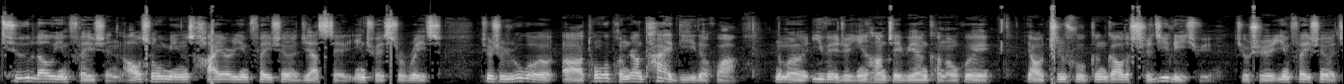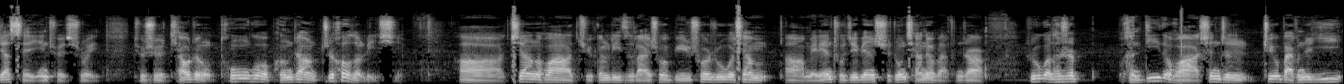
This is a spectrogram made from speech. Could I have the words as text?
too low inflation also means higher inflation adjusted interest rates。就是如果啊通货膨胀太低的话，那么意味着银行这边可能会要支付更高的实际利息，就是 inflation adjusted interest rate，就是调整通货膨胀之后的利息。啊，这样的话，举个例子来说，比如说，如果像啊美联储这边始终强调百分之二，如果它是很低的话，甚至只有百分之一，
